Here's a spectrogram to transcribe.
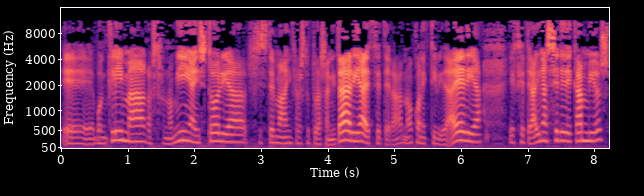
eh, buen clima, gastronomía, historia historia, sistema de infraestructura sanitaria, etcétera, ¿no? Conectividad aérea, etcétera. Hay una serie de cambios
